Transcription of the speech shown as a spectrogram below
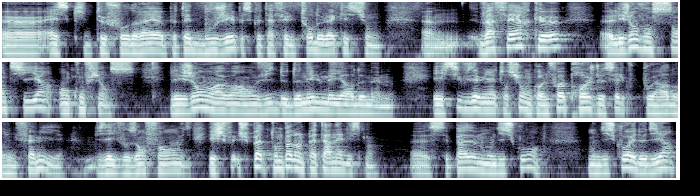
Euh, Est-ce qu'il te faudrait peut-être bouger parce que tu as fait le tour de la question? Euh, Va faire que euh, les gens vont se sentir en confiance. Les gens vont avoir envie de donner le meilleur d'eux-mêmes. Et si vous avez une attention, encore une fois, proche de celle que vous pouvez avoir dans une famille, vis-à-vis de vos enfants, et je ne je tombe pas dans le paternalisme, euh, c'est pas mon discours. Mon discours est de dire,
